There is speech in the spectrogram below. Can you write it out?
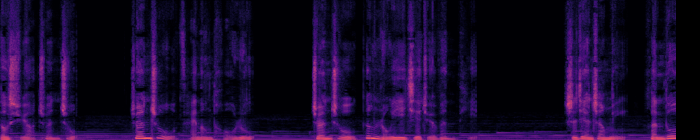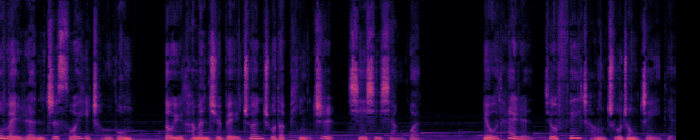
都需要专注，专注才能投入，专注更容易解决问题。实践证明，很多伟人之所以成功。都与他们具备专注的品质息息相关，犹太人就非常注重这一点。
